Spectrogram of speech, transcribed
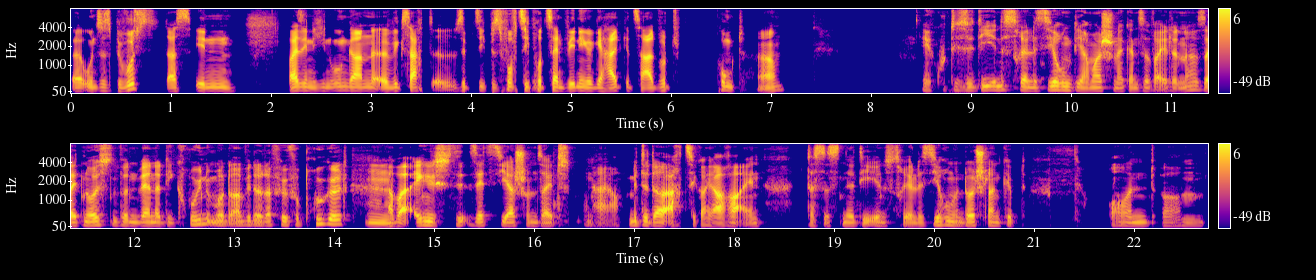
äh, uns ist bewusst, dass in weiß ich nicht, in Ungarn, äh, wie gesagt, 70 äh, bis 50 Prozent weniger Gehalt gezahlt wird. Punkt. Ja. Ja gut, diese Deindustrialisierung, die haben wir schon eine ganze Weile. Ne? Seit neuestem würden, werden da die Grünen immer da wieder dafür verprügelt. Mhm. Aber eigentlich setzt die ja schon seit, naja, Mitte der 80er Jahre ein, dass es eine Deindustrialisierung in Deutschland gibt. Und ähm,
